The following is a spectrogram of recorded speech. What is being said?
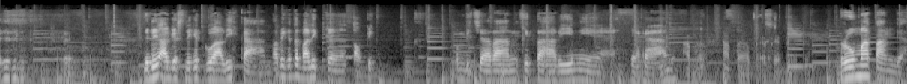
Jadi agak sedikit gue alihkan, tapi kita balik ke topik pembicaraan kita hari ini ya, ya kan? Apa? Apa? Apa? Apa? apa, apa. Rumah tangga.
